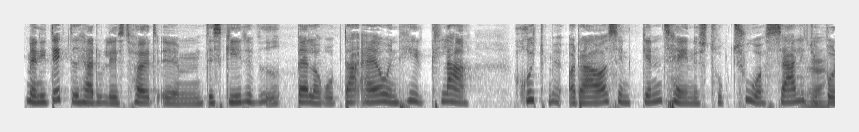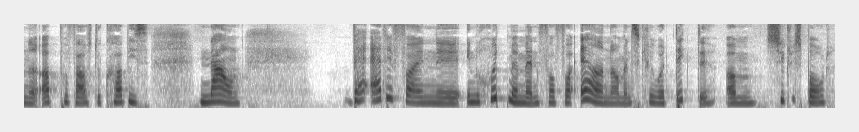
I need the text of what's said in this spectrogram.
Men i digtet her, du læste højt, øhm, det skete ved Ballerup, der er jo en helt klar rytme, og der er også en gentagende struktur, særligt ja. jo bundet op på Fausto Coppis navn. Hvad er det for en, øh, en rytme, man får foræret, når man skriver digte om cykelsport?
